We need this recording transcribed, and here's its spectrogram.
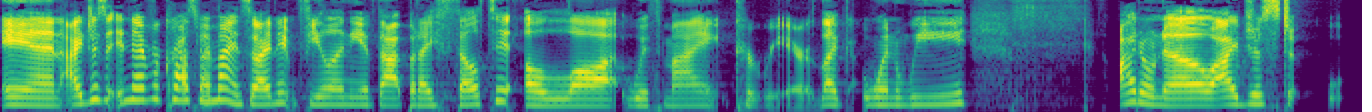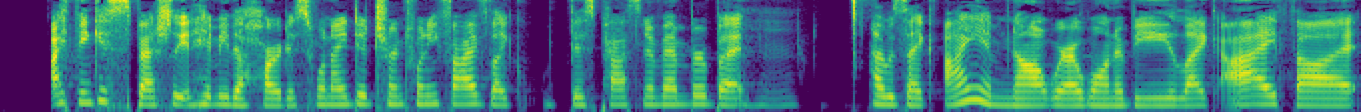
And I just, it never crossed my mind. So I didn't feel any of that, but I felt it a lot with my career. Like when we, I don't know, I just, I think especially it hit me the hardest when I did turn 25, like this past November. But mm-hmm. I was like, I am not where I want to be. Like I thought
